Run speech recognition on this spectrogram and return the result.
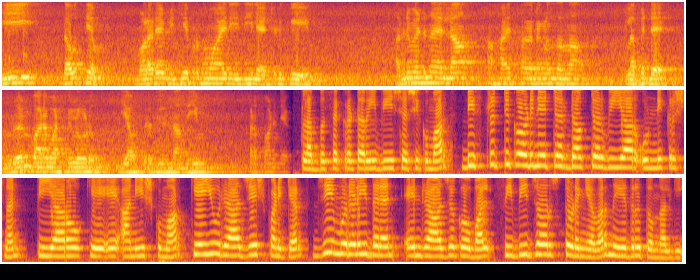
ഈ ദൗത്യം വളരെ വിജയപ്രദമായ രീതിയിൽ ഏറ്റെടുക്കുകയും അതിനു വേണ്ടുന്ന എല്ലാ സഹായ സഹകരണങ്ങളും തന്ന ക്ലബിന്റെ മുഴുവൻ ഭാരവാഹികളോടും ഈ അവസരത്തിൽ നന്ദിയും club secretary V Sasikumar district coordinator doctor V R Unnikrishnan P R O K A Aneesh Kumar K U Rajesh Panicker G Muraleedharan N Rajagopal Sibi George തുടങ്ങിയവർ നേതൃത്വം നൽകി.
